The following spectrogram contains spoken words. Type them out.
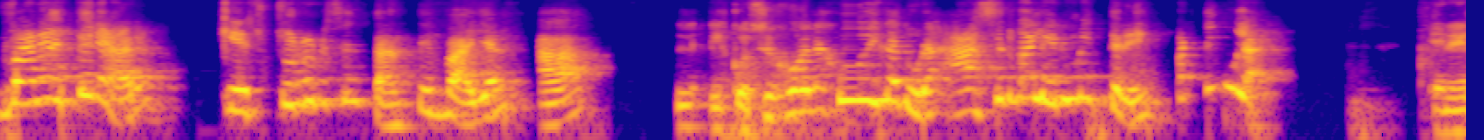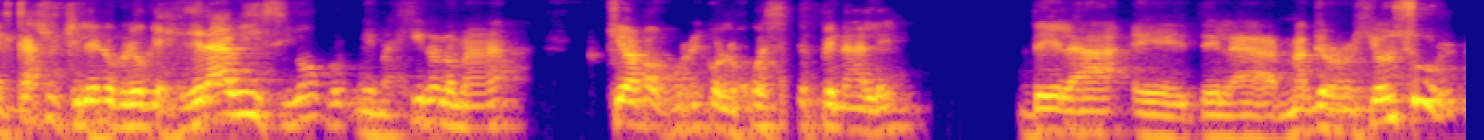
van a esperar que sus representantes vayan al Consejo de la Judicatura a hacer valer un interés particular. En el caso chileno creo que es gravísimo, me imagino nomás qué va a ocurrir con los jueces penales de la, eh, de la macroregión sur,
